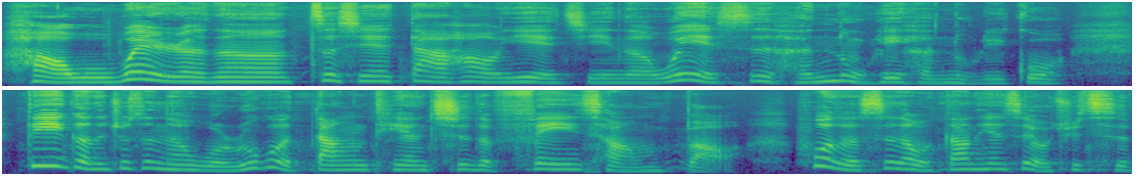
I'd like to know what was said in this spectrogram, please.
好，我为了呢这些大号业绩呢，我也是很努力，很努力过。第一个呢，就是呢，我如果当天吃的非常饱，或者是呢，我当天是有去吃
